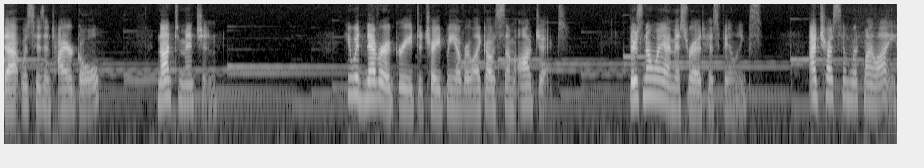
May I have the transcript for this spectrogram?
that was his entire goal. Not to mention, he would never agree to trade me over like I was some object. There's no way I misread his feelings. I trust him with my life.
